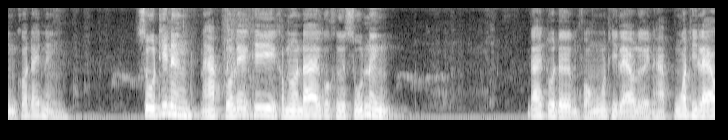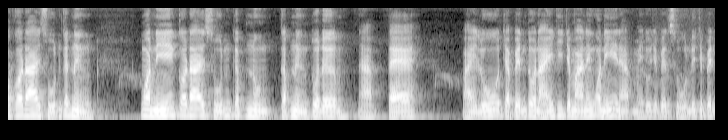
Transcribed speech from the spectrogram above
1 ก็ได้ 1 สูตรที่ 1 นะครับ ตัวเลขที่คำนวณได้ก็คือ 0 1ได้ตัวเดิมของงวดที่แล้วเลยนะครับ งวดที่แล้วก็ได้ 0 กับ 1 งวดนี้ก็ได้ 0 กับ1กับ 1 ตัวเดิมนะครับ แต่ ไม่รู้จะเป็นตัวไหนที่จะมาในงวดนี้นะครับ ไม่รู้จะเป็น0หรือจะเป็น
